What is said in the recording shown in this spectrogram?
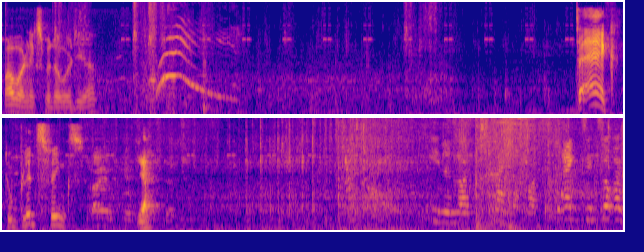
War wohl nichts mit der Ulti, ja? Tag, du Blitzfinks. Ja, Ihnen läuft Streit davon. Drängt sie zurück.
